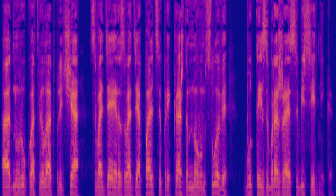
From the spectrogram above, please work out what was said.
а одну руку отвела от плеча, сводя и разводя пальцы при каждом новом слове, будто изображая собеседника.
